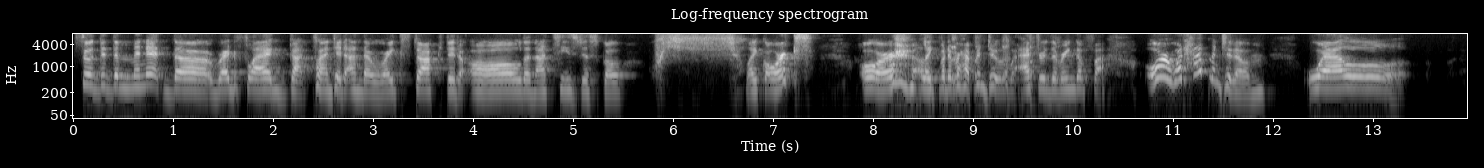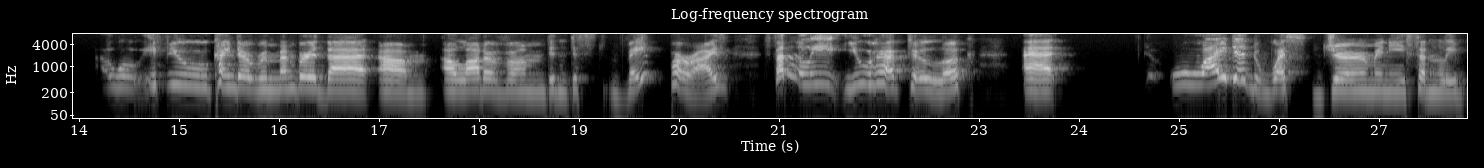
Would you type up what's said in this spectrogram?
So did the minute the red flag got planted on the Reichstag, did all the Nazis just go whoosh, like orcs, or like whatever happened to after the Ring of Fire, or what happened to them? Well, if you kind of remember that um, a lot of them didn't just vaporize, suddenly you have to look at why did West Germany suddenly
